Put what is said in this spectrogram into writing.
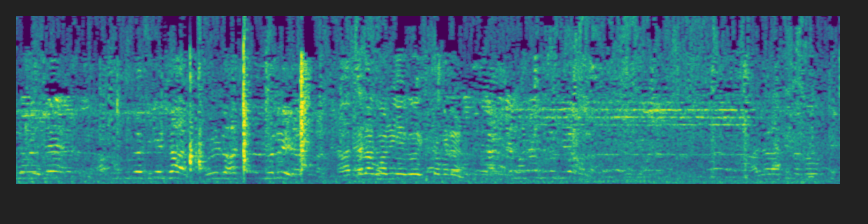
মটন দিয়ে আপনি দুটো চিকেন স্যার হাজার হলে আচ্ছা এখন একটা মটন वेजिटेरियन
